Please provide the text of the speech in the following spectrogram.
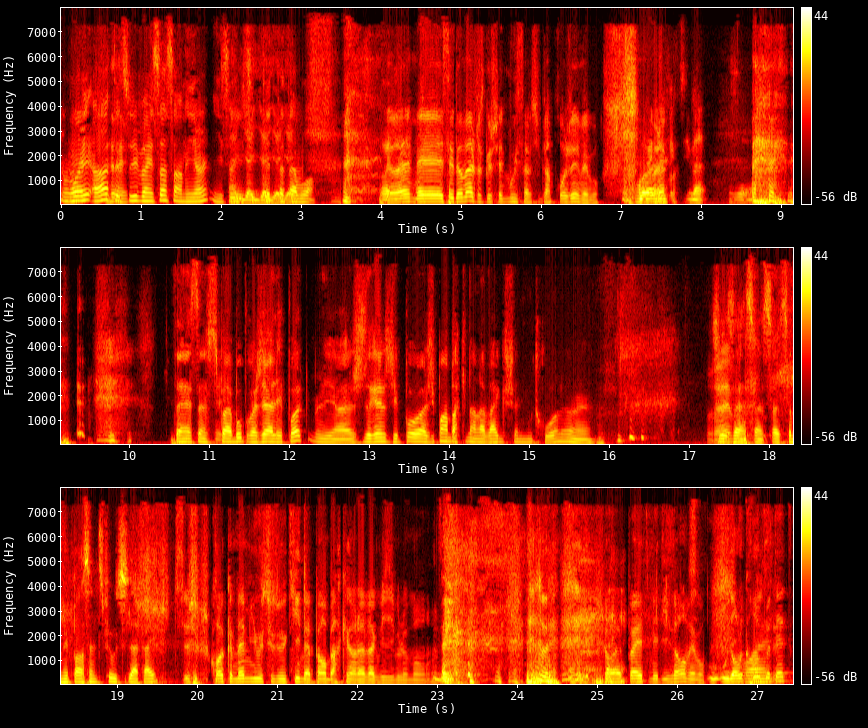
ouais, ah, t'as tu Vincent, c'en est un. Il s'est peut-être fait avoir. C'est vrai, mais c'est dommage parce que Shenmue c'est un super projet, mais bon. Ouais, Voilà, effectivement. C'était un, super beau projet à l'époque, mais euh, je dirais j'ai pas j'ai pas embarqué dans la vague Shenmue 3 là. euh, Ouais, ça, ça, ça, ça m'est passé un petit peu au-dessus de la tête. Je, je crois que même Yu Suzuki n'a pas embarqué dans la vague visiblement. J'aurais pas être médisant, mais bon. Ou, ou dans le creux Ouais. peut-être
